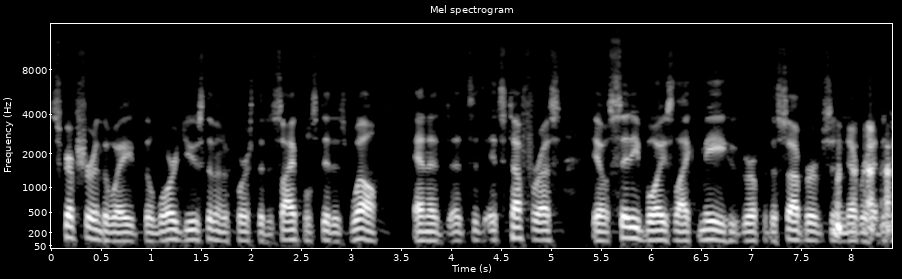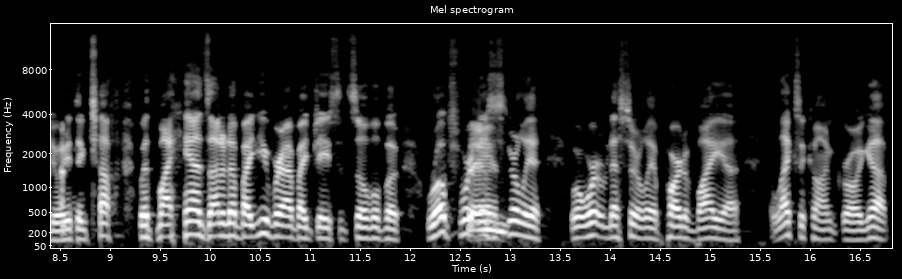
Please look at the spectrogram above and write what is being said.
Scripture and the way the Lord used them, and of course the disciples did as well and it, it's it's tough for us, you know, city boys like me who grew up in the suburbs and never had to do anything tough with my hands. I don't know about you, Rabbi Jason Sobel, but ropes weren't necessarily a, weren't necessarily a part of my uh, lexicon growing up.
